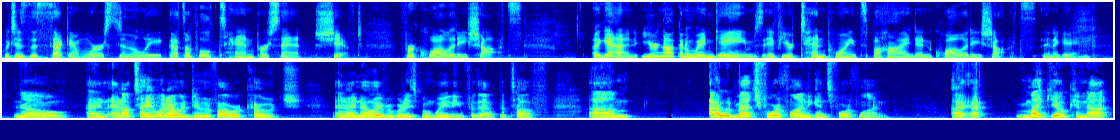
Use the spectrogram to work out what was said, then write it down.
which is the second worst in the league. That's a full 10% shift for quality shots. Again, you're not going to win games if you're 10 points behind in quality shots in a game. No, and and I'll tell you what I would do if I were coach, and I know everybody's been waiting for that, but tough. Um, I would match fourth line against fourth line. I, I Mike Yeo cannot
